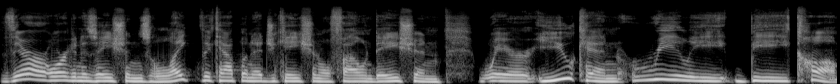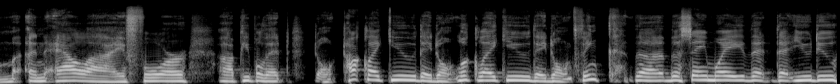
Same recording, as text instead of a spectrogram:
there are organizations like the Kaplan Educational Foundation where you can really become an ally for uh, people that don't talk like you, they don't look like you, they don't think the, the same way that, that you do.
